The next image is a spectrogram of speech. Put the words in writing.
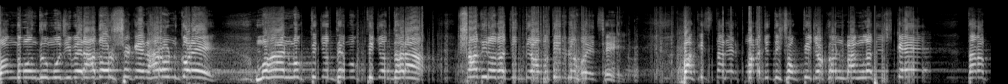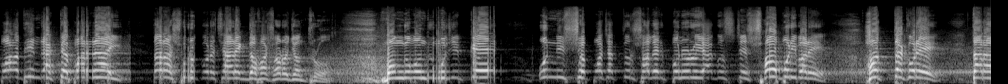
বঙ্গবন্ধু মুজিবের আদর্শকে ধারণ করে মহান মুক্তিযুদ্ধে মুক্তিযোদ্ধারা স্বাধীনতা যুদ্ধে অবতীর্ণ হয়েছে। পাকিস্তানের পরাজিত শক্তি যখন বাংলাদেশকে তারা পরাধীন রাখতে পারে নাই, তারা শুরু করেছে আরেক দফা ষড়যন্ত্র। বঙ্গবন্ধু মুজিবকে উনিশশো পঁচাত্তর সালের পনেরোই আগস্টে সপরিবারে হত্যা করে তারা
